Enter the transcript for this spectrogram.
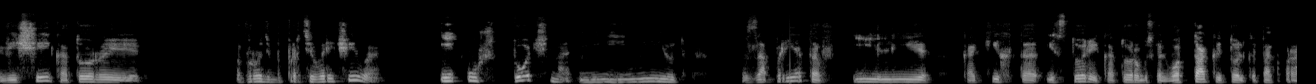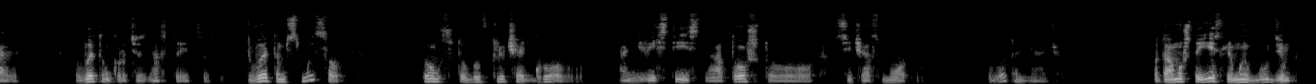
вещей, которые вроде бы противоречивы и уж точно не имеют запретов или каких-то историй, которые бы сказали, вот так и только так правильно. В этом крутизна стоицизма. В этом смысл в том, чтобы включать голову, а не вестись на то, что сейчас модно. Вот они о чем. Потому что если мы будем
